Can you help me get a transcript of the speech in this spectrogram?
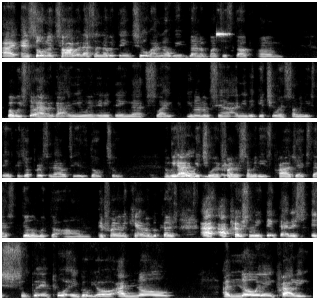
All right, and so Natara, that's another thing too. I know we've done a bunch of stuff, um, but we still haven't gotten you in anything that's like, you know what I'm saying? I need to get you in some of these things because your personality is dope too. And we got to Oh, get you in front of some of these projects that's dealing with the um in front of the camera because I, I personally think that is is super important though, y'all. I know I know it ain't probably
